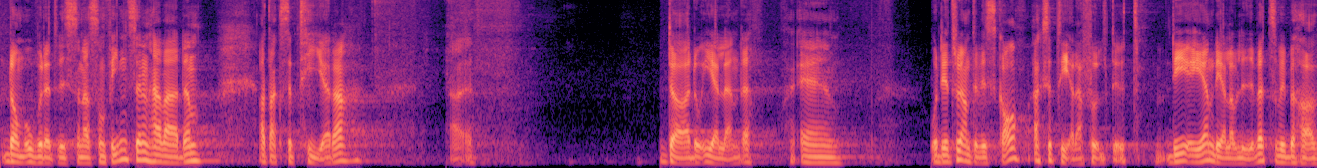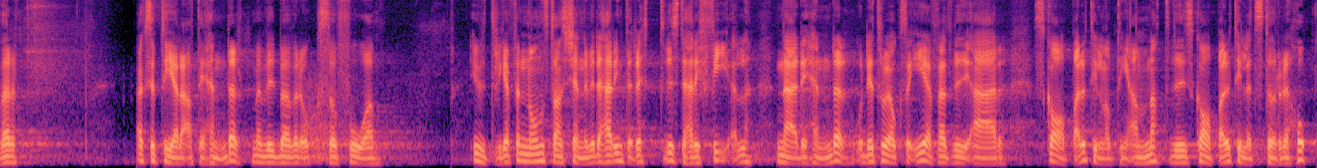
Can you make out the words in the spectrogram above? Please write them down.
de orättvisorna som finns i den här världen. Att acceptera eh, död och elände. Eh, och det tror jag inte vi ska acceptera fullt ut. Det är en del av livet, så vi behöver acceptera att det händer. Men vi behöver också få uttrycka, för någonstans känner vi att det här är inte rättvist, det här är fel när det händer. Och det tror jag också är för att vi är skapade till någonting annat. Vi är skapade till ett större hopp.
